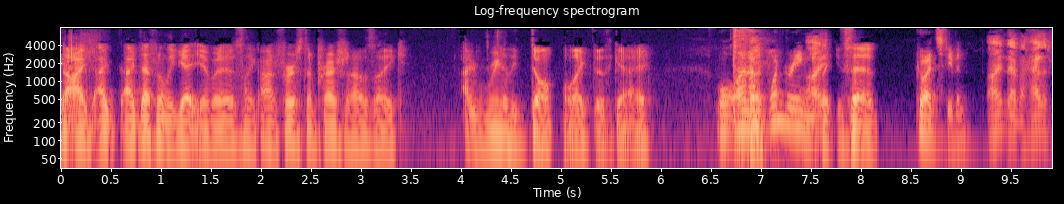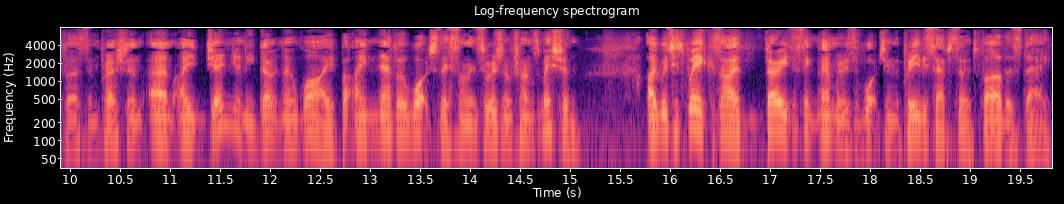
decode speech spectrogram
No, I, I I definitely get you, but it was like on first impression, I was like, I really don't like this guy. Well, and I'm wondering, I- Like you said, go ahead, Stephen. I never had a first impression. Um, I genuinely don't know why, but I never watched this on its original transmission. I, which is weird because I have very distinct memories of watching the previous episode, Father's Day.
